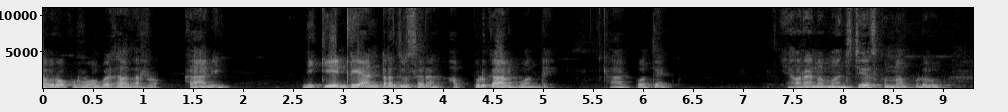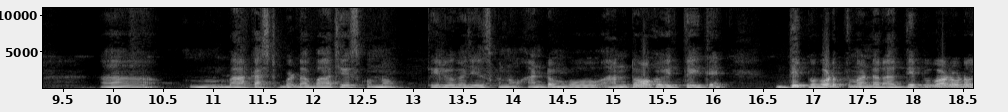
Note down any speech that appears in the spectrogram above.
ఎవరో ఒక రూపాయి చదరరు కానీ నీకేంటి అంటారు చూసారా? అప్పుడు కాలిపోద్ది. కాకపోతే ఎవరైనా మంచి చేసుకున్నప్పుడు బాగా కష్టపడ్డా బాగా చేసుకున్నాం తెలివిగా చేసుకున్నాం అంటాం బో అంటాం ఒక వ్యక్తి అయితే దెప్పి పడుతుందంటారు. ఆ దెప్పి పడవడం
